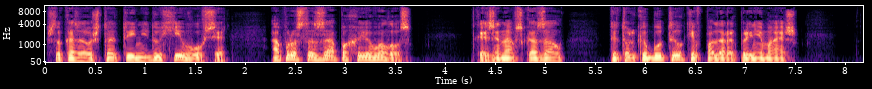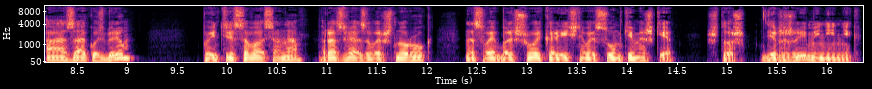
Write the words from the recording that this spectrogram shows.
что казалось, что это и не духи вовсе, а просто запах ее волос. Казинав сказал, «Ты только бутылки в подарок принимаешь. А закусь берем?» Поинтересовалась она, развязывая шнурок на своей большой коричневой сумке-мешке. «Что ж, держи, именинник».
